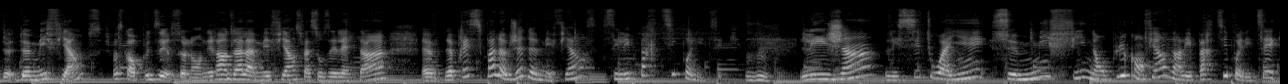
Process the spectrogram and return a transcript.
de, de méfiance, je sais pas ce qu'on peut dire ça, là, on est rendu à la méfiance face aux électeurs, euh, le principal objet de méfiance, c'est les partis politiques. Mhm. Les gens, les citoyens se méfient, n'ont plus confiance dans les partis politiques.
